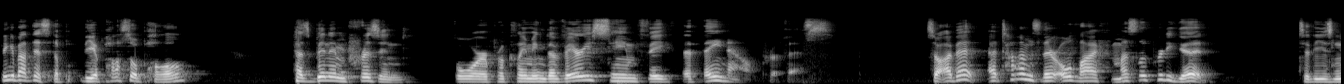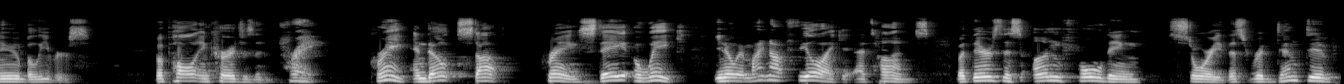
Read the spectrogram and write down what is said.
Think about this the, the Apostle Paul has been imprisoned for proclaiming the very same faith that they now profess. So I bet at times their old life must look pretty good to these new believers. But Paul encourages them pray, pray, and don't stop praying. Stay awake. You know, it might not feel like it at times, but there's this unfolding story, this redemptive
